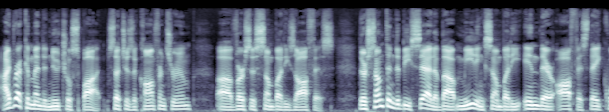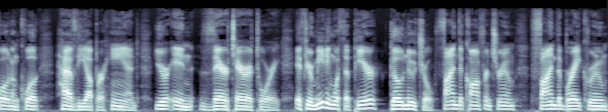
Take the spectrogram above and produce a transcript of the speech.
I'd recommend a neutral spot, such as a conference room uh, versus somebody's office. There's something to be said about meeting somebody in their office. They quote unquote have the upper hand. You're in their territory. If you're meeting with a peer, go neutral. Find the conference room, find the break room,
